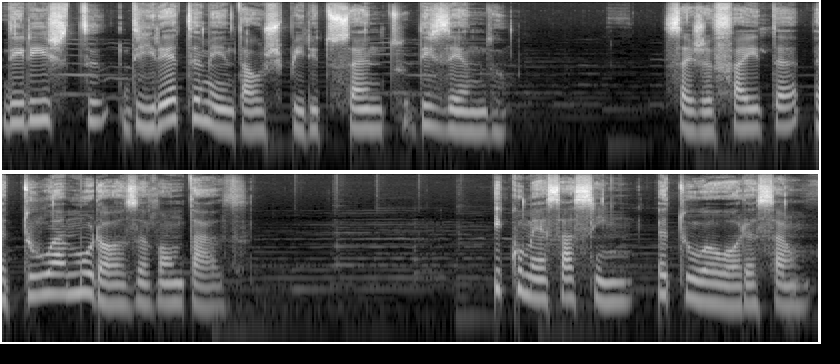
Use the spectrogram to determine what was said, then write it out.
dirige-te diretamente ao Espírito Santo, dizendo: Seja feita a tua amorosa vontade. E começa assim a tua oração.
